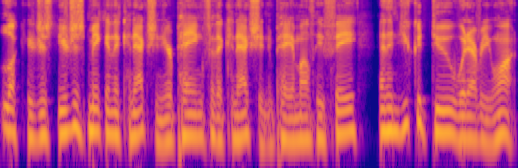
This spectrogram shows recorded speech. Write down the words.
look, you're just you're just making the connection. You're paying for the connection. You pay a monthly fee, and then you could do whatever you want.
